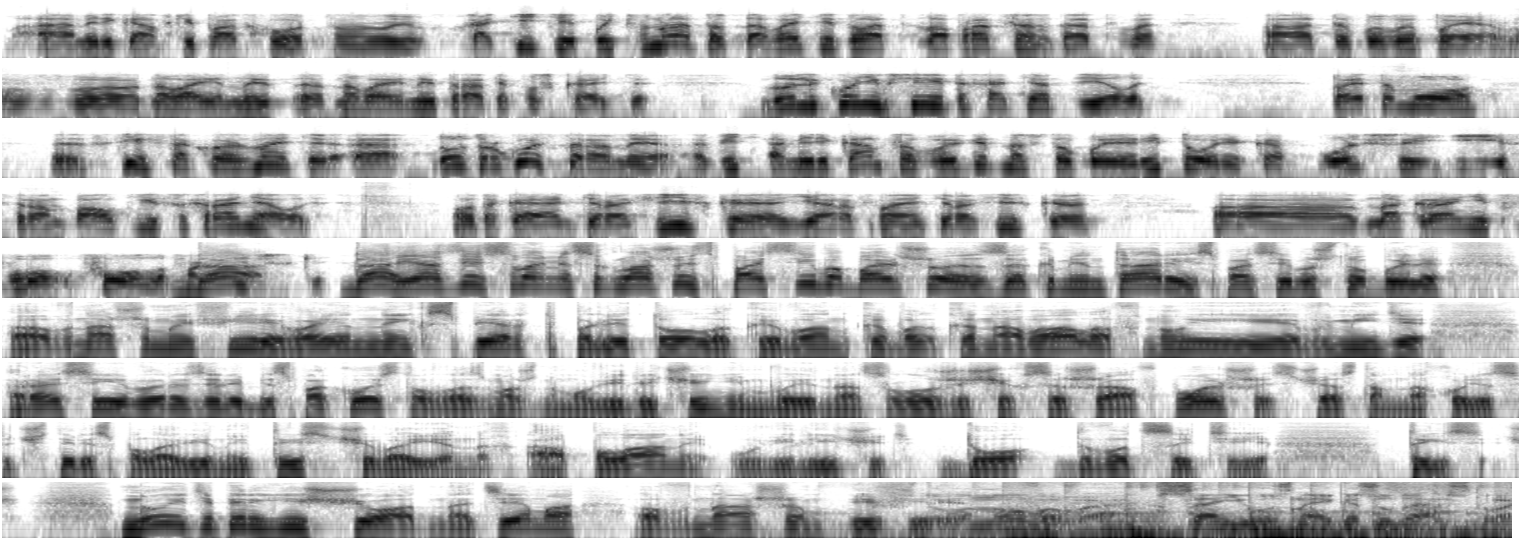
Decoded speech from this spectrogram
американский подход. Хотите быть в НАТО, давайте 22% от, от ВВП в, на, военные, на военные траты пускайте. Но далеко не все это хотят делать. Поэтому здесь такое, знаете, но с другой стороны, ведь американцам выгодно, чтобы риторика Польши и стран Балтии сохранялась. Вот такая антироссийская, яростная антироссийская а, на грани фол, фола фактически. Да, да, я здесь с вами соглашусь. Спасибо большое за комментарий. Спасибо, что были а, в нашем эфире. Военный эксперт, политолог Иван Коновалов. Ну и в МИДе России выразили беспокойство возможным увеличением военнослужащих США в Польше. Сейчас там находится 4,5 тысячи военных, а планы увеличить до 20 тысяч. Ну и теперь еще одна тема в нашем эфире. Что нового в союзное государство?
